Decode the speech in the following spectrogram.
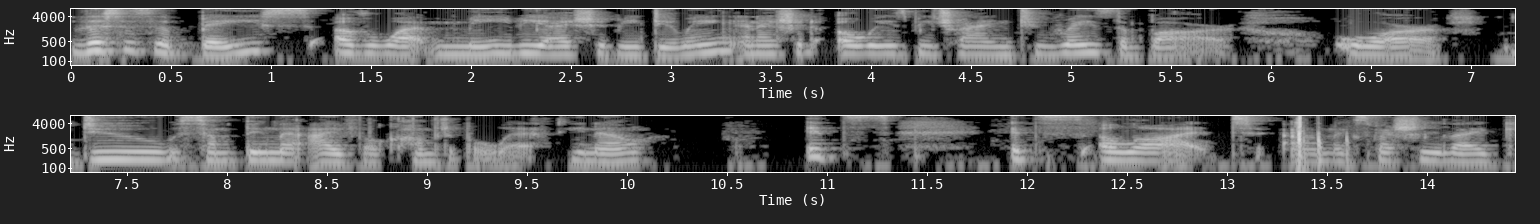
this is the base of what maybe I should be doing, and I should always be trying to raise the bar or do something that I feel comfortable with, you know? It's it's a lot, um, especially like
